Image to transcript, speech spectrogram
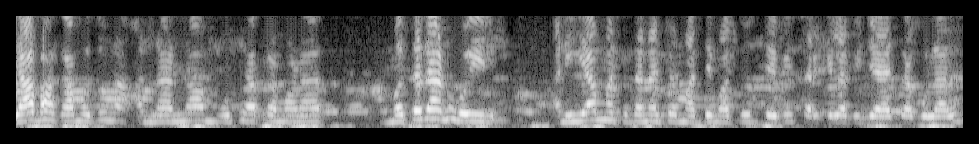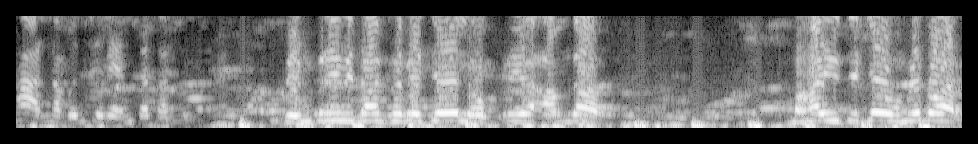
या भागामधून अण्णांना मोठ्या प्रमाणात मतदान होईल आणि या मतदानाच्या माध्यमातून तेवीस तारखेला विजयाचा गुलाल हा अण्णा बनसोडे यांचाच असेल. पिंपरी विधानसभेचे लोकप्रिय आमदार महायुतीचे उमेदवार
